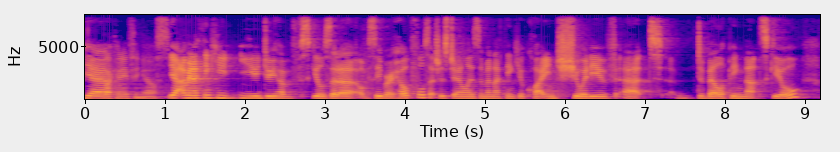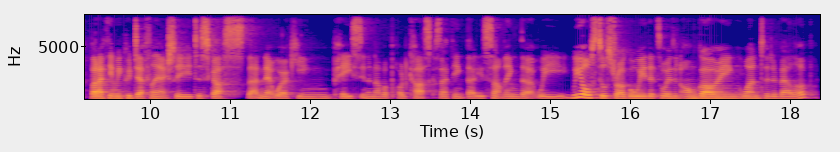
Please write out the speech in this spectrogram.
Yeah. Like anything else. Yeah, I mean, I think you you do have skills that are obviously very helpful, such as journalism, and I think you're quite intuitive at developing that skill. But I think we could definitely actually discuss that networking piece in another podcast because I think that is something that we we all still struggle with. It's always an ongoing one to develop.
